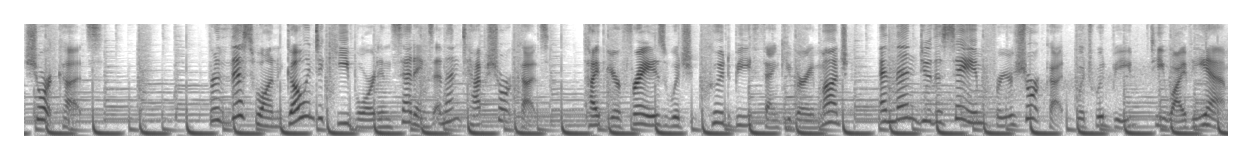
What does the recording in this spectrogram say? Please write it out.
Shortcuts. For this one, go into Keyboard in Settings and then tap Shortcuts. Type your phrase, which could be thank you very much, and then do the same for your shortcut, which would be TYVM.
